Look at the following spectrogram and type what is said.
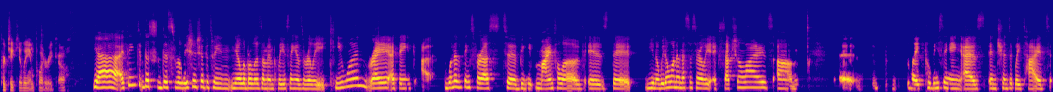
particularly in Puerto Rico. Yeah, I think this this relationship between neoliberalism and policing is a really key one, right? I think uh, one of the things for us to be mindful of is that you know we don't want to necessarily exceptionalize um, uh, like policing as intrinsically tied to,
